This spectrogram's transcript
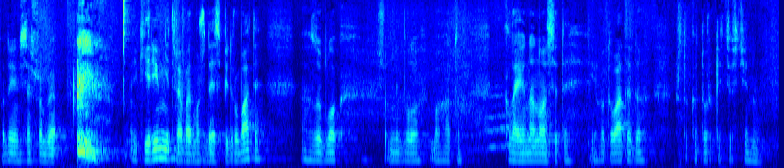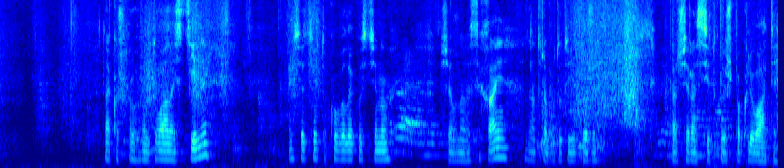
Подивимося, щоб які рівні треба, може десь підрубати газоблок, щоб не було багато клею наносити і готувати до штукатурки цю стіну. Також прогрунтували стіни. Ось цю таку велику стіну. Ще вона висихає. Завтра буду її теж перший раз сіткою шпаклювати.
